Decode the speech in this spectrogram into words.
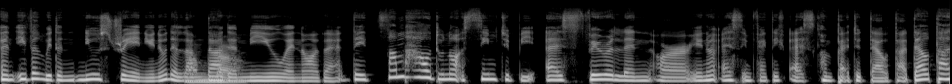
And even with the new strain, you know, the Lambda, the Mu and all that, they somehow do not seem to be as virulent or, you know, as infective as compared to Delta. Delta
